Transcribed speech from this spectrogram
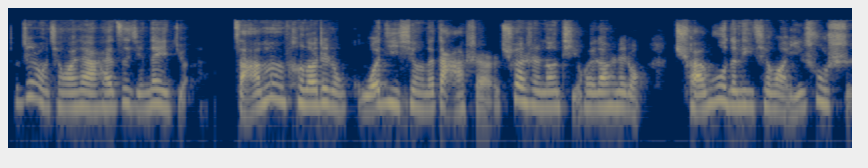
就这种情况下还自己内卷，咱们碰到这种国际性的大事儿，确实能体会到是那种全部的力气往一处使，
